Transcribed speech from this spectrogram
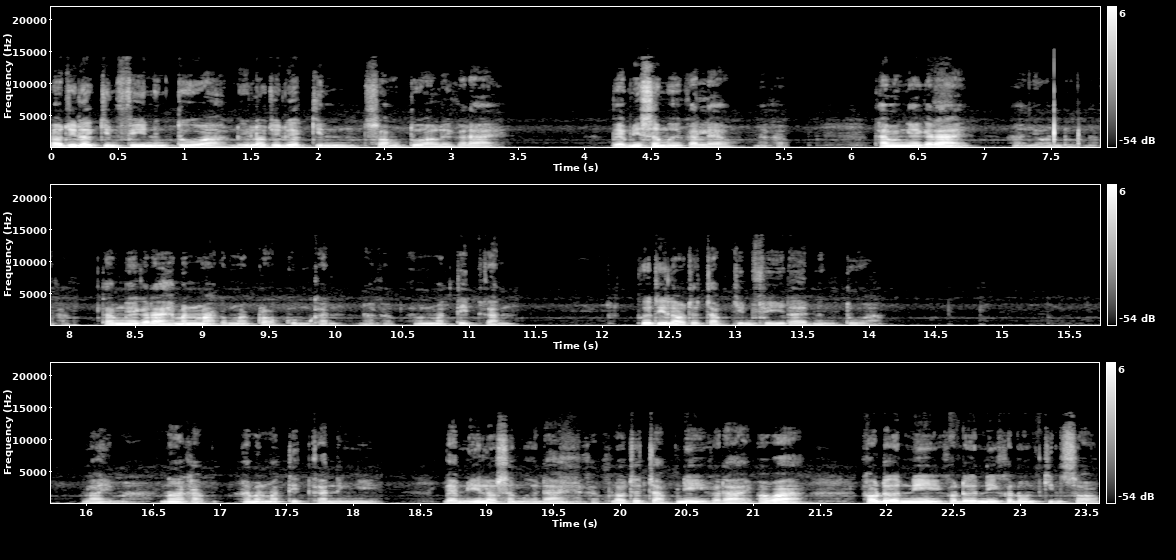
เราจะเลือกกินฟรีหนึ่งตัว หรือเราจะเลือกกินสองตัวเลยก็ได้ แบบนี้เสมอกันแล้วนะครับทำยังไงก็ได้ย้อนดูนะครับทำยังไงก็ได้ให้มันหมากกันมาเกาะกลุ่มกันนะครับให้มันมาติดกัน เพื่อที่เราจะจับกินฟรีได้หนึ่งตัวไล่มานะครับ ให้มันมาติดกันอย่างนี้ แบบนี้เราเสมอได้นะครับ เราจะจับนี่ก็ได้ เพราะว่า เขาเดินนี่เขาเดินนี่เขาโดนกินสอง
